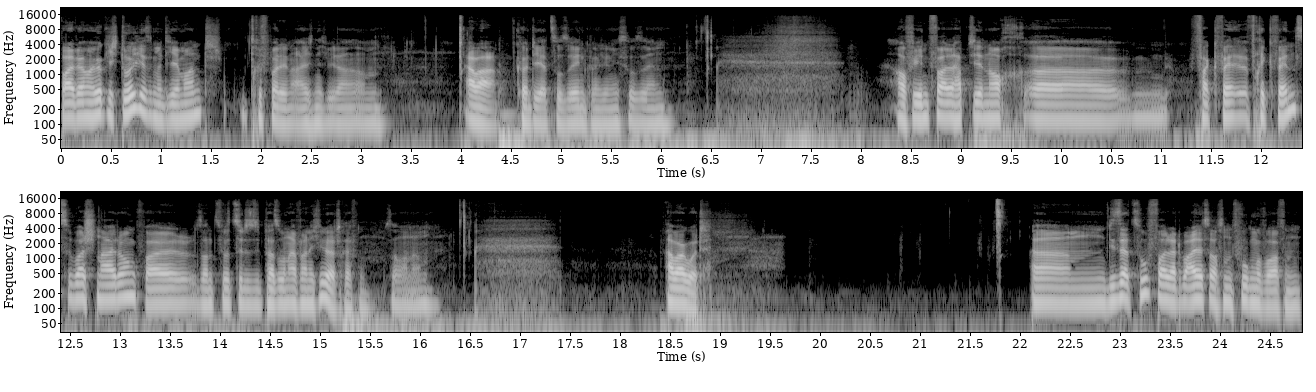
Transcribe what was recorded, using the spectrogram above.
Weil wenn man wirklich durch ist mit jemand, trifft man den eigentlich nicht wieder. Aber könnt ihr jetzt so sehen, könnt ihr nicht so sehen. Auf jeden Fall habt ihr noch äh, Frequ Frequenzüberschneidung, weil sonst würdest du diese Person einfach nicht wieder treffen. So, ne? Aber gut. Ähm, dieser Zufall hat alles aus den Fugen geworfen.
